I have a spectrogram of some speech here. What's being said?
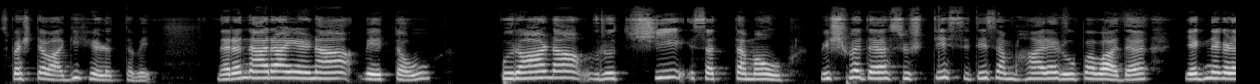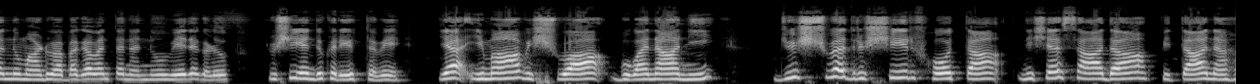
ಸ್ಪಷ್ಟವಾಗಿ ಹೇಳುತ್ತವೆ. ನರನಾರಾಯಣ ವೇತೌ ಪುರಾಣವೃಷಿ ಸತ್ತಮೌ, ವಿಶ್ವದ ಸೃಷ್ಟಿ ಸ್ಥಿತಿ ಸಂಹಾರ ರೂಪವಾದ ಯಜ್ಞಗಳನ್ನು ಮಾಡುವ ಭಗವಂತನನ್ನು ವೇದಗಳು ಋಷಿ ಎಂದು ಕರೆಯುತ್ತವೆ. ಯ ಇಮಾ ವಿಶ್ವ ಭುವನಾನಿ ಜುಷ್ವದೃಶಿರ್ಹೋತ ನಿಶಸಾದ ಪಿತಾನಹ.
